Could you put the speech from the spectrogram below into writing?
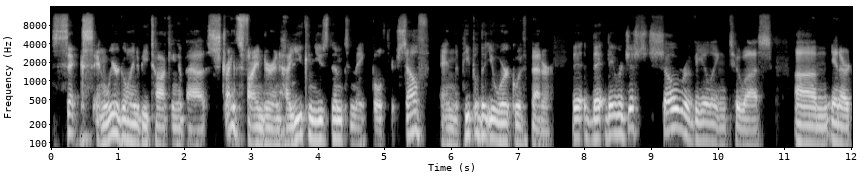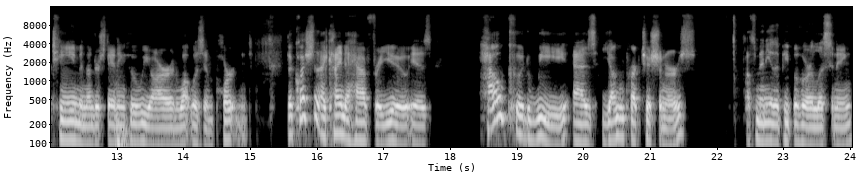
Sicks, and we're going to be talking about Strengths Finder and how you can use them to make both yourself and the people that you work with better. They, they, they were just so revealing to us um, in our team and understanding who we are and what was important. The question I kind of have for you is how could we, as young practitioners, as many of the people who are listening,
